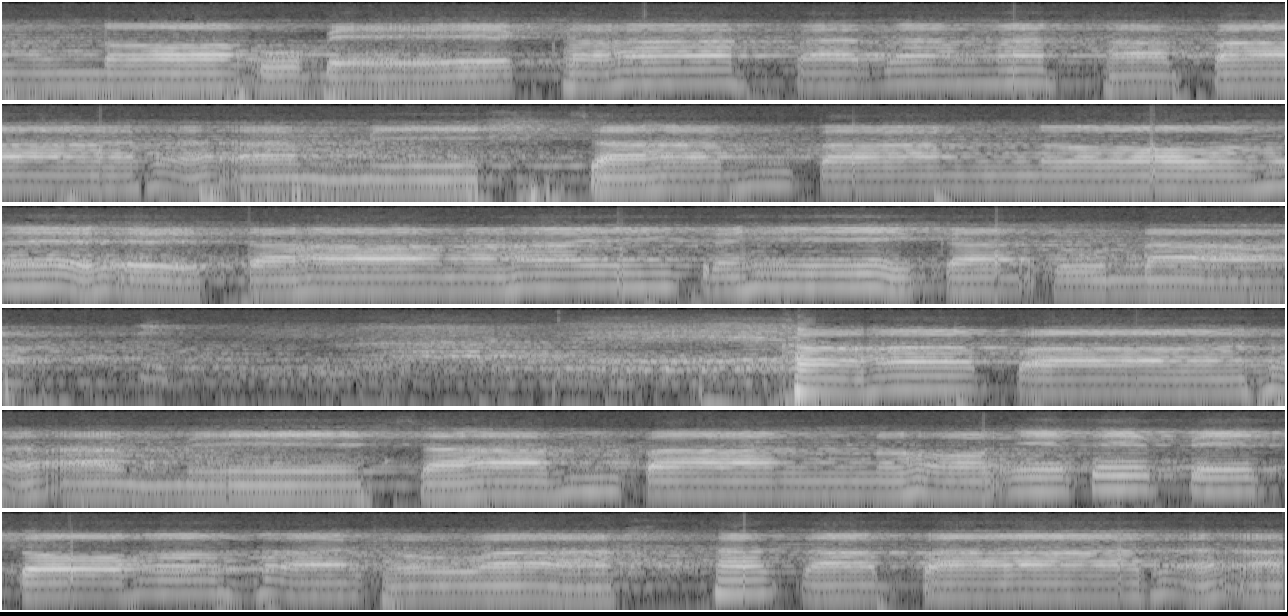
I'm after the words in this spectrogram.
นโนอุเบกขาปรมัตถปารามีสัมปันโนเมตตามหัยตรีกรุณาขาปารามีสัมปันโนอิติปิโตภะคะวาทัตตาปารา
